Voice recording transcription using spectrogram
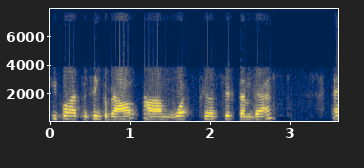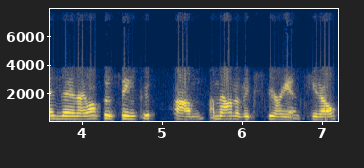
people have to think about um, what's going to fit them best. And then I also think um, amount of experience. You know,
